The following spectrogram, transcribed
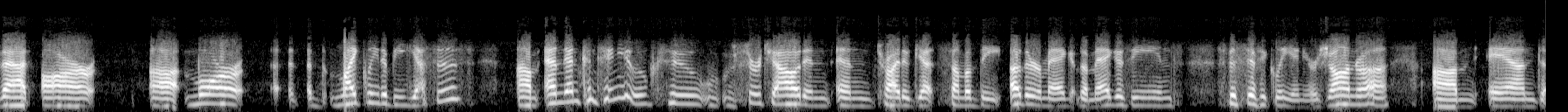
that are uh, more uh, likely to be yeses um, and then continue to search out and, and try to get some of the other mag- the magazines specifically in your genre um, and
